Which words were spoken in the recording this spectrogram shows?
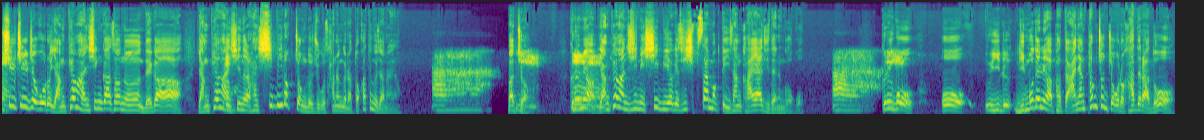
실질적으로 양평 한신 가서는 내가 양평 네. 한신을 한 11억 정도 주고 사는 거랑 똑같은 거잖아요. 아. 맞죠? 예. 그러면 네. 양평 한신이 12억에서 13억대 이상 가야지 되는 거고. 아. 그리고 어, 이 리- 리모델링 아파트 안양 평촌 쪽으로 가더라도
